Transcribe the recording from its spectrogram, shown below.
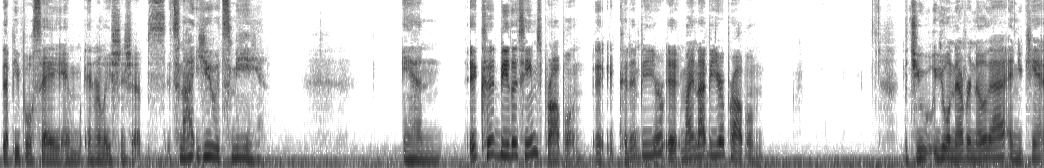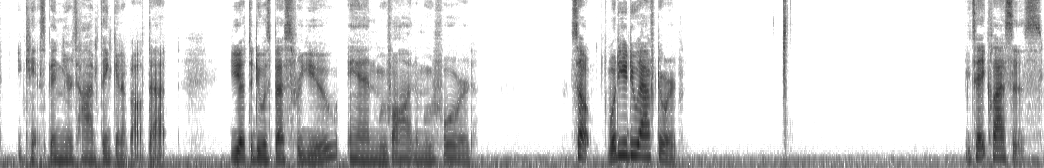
that people say in, in relationships. It's not you, it's me. And it could be the team's problem. It, it couldn't be your it might not be your problem but you you'll never know that and you can't you can't spend your time thinking about that you have to do what's best for you and move on and move forward so what do you do afterward you take classes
